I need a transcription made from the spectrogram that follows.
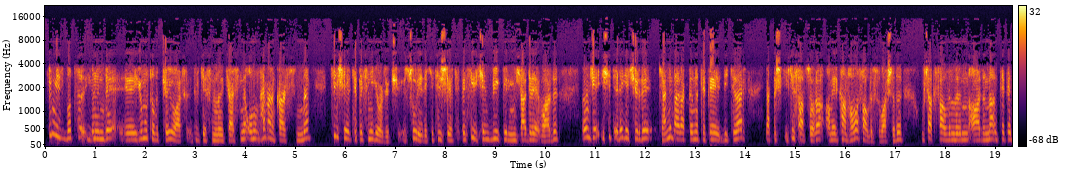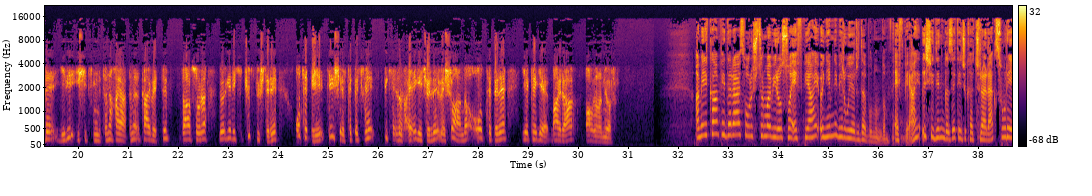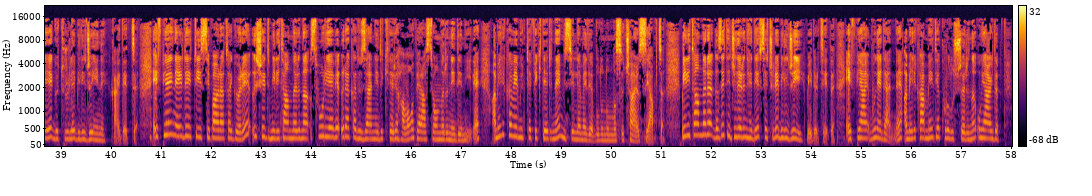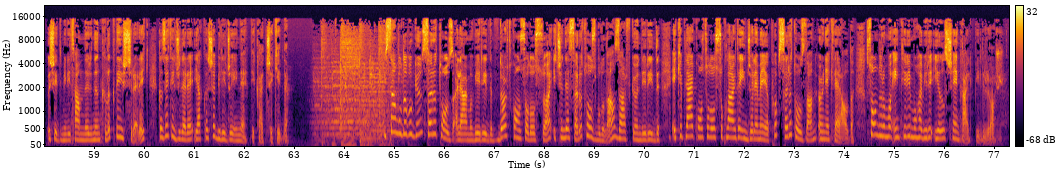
Dün Batı yönünde e, Yumurtalık köyü var Türkiye sınırları içerisinde. Onun hemen karşısında Tilşehir Tepesi'ni gördük. Suriye'deki Tilşehir Tepesi için büyük bir mücadele vardı. Önce IŞİD ele geçirdi. Kendi bayraklarını tepeye diktiler. Yaklaşık iki saat sonra Amerikan hava saldırısı başladı. Uçak saldırılarının ardından tepede 7 IŞİD militanı hayatını kaybetti. Daha sonra bölgedeki Kürt güçleri o tepeyi Tilşehir Tepesi'ni bir kez daha ele geçirdi ve şu anda o tepede YPG bayrağı dalgalanıyor. Amerikan Federal Soruşturma Bürosu FBI önemli bir uyarıda bulundu. FBI, IŞİD'in gazeteci kaçırarak Suriye'ye götürülebileceğini kaydetti. FBI'nin elde ettiği istihbarata göre IŞİD militanlarına Suriye ve Irak'a düzenledikleri hava operasyonları nedeniyle Amerika ve müttefiklerine misillemede bulunulması çağrısı yaptı. Militanlara gazetecilerin hedef seçilebileceği belirtildi. FBI bu nedenle Amerikan medya kuruluşlarını uyardı. IŞİD militanlarının kılık değiştirerek gazetecilere yaklaşabileceğine dikkat çekildi. İstanbul'da bugün sarı toz alarmı verildi. Dört konsolosluğa içinde sarı toz bulunan zarf gönderildi. Ekipler konsolosluklarda inceleme yapıp sarı tozdan örnekler aldı. Son durumu NTV muhabiri Yağız Şenkal bildiriyor.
